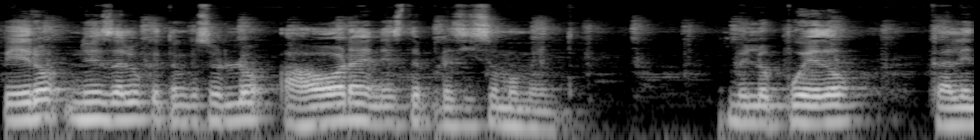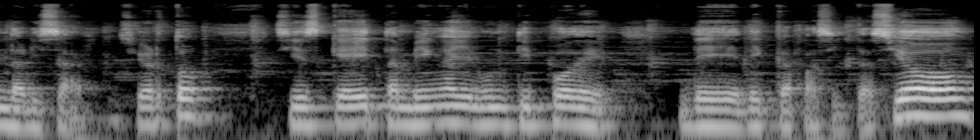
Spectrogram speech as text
pero no es algo que tengo que hacerlo ahora en este preciso momento. Me lo puedo calendarizar, ¿cierto? Si es que también hay algún tipo de, de capacitación,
